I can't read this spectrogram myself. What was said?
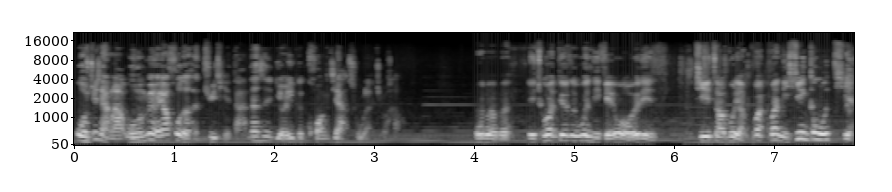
我就讲了，我们没有要获得很具体的答案，但是有一个框架出来就好。不不不，你突然丢这个问题给我，我有点接招不了。不不，你先跟我讲，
